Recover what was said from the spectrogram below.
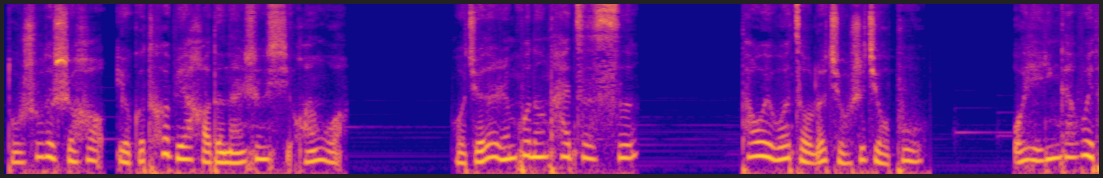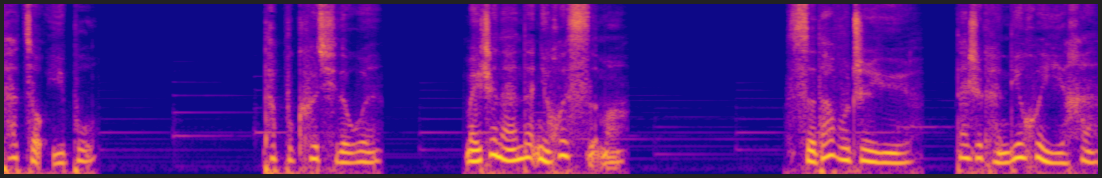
读书的时候有个特别好的男生喜欢我。我觉得人不能太自私，他为我走了九十九步，我也应该为他走一步。他不客气地问：“没这男的你会死吗？”死倒不至于，但是肯定会遗憾。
